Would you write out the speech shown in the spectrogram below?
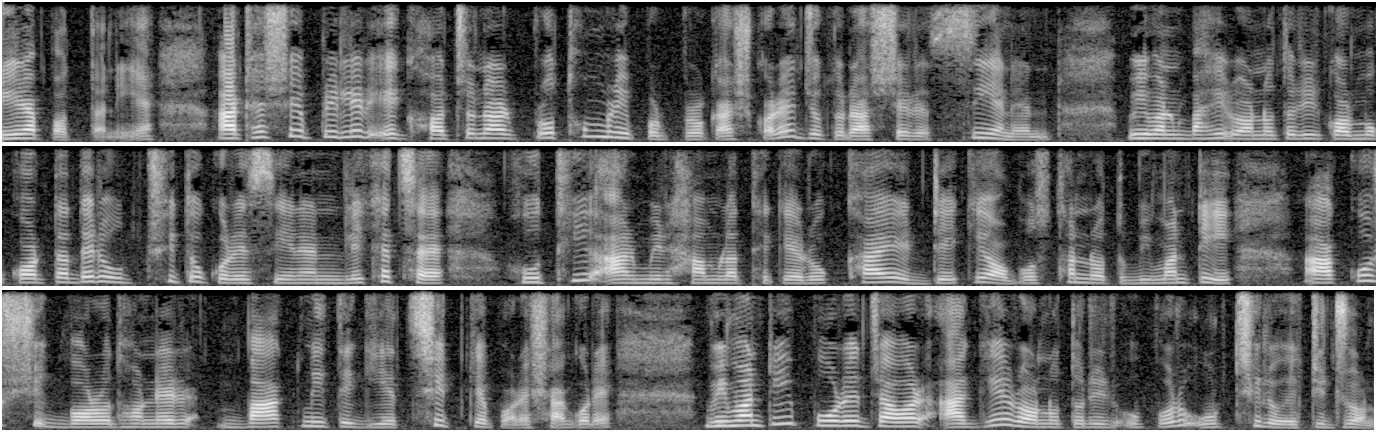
নিরাপত্তা নিয়ে। আঠাশে এপ্রিলের এই ঘটনার প্রথম রিপোর্ট প্রকাশ করে যুক্তরাষ্ট্রের সিএনএন। বিমানবাহী রণতরীর কর্মকর্তাদের উদ্ধৃত করে সিএনএন লিখেছে, হুথি আর্মির হামলা থেকে রক্ষায় ডেকে অবস্থানরত বিমানটি আকস্মিক বড় ধরনের বাঁক নিতে গিয়ে ছিটকে পড়ে সাগরে। বিমানটি পড়ে যাওয়ার আগে রণতরীর উপর উঠছিল একটি ড্রোন।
